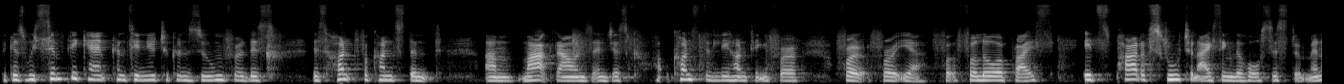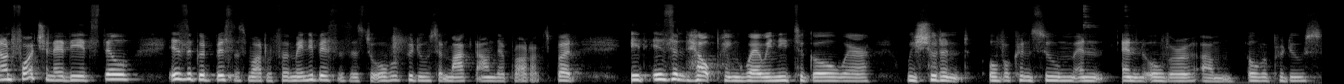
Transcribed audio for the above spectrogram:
because we simply can't continue to consume for this this hunt for constant um, markdowns and just constantly hunting for for for yeah for, for lower price. It's part of scrutinizing the whole system, and unfortunately, it still is a good business model for many businesses to overproduce and mark down their products, but it isn't helping where we need to go, where we shouldn't overconsume and and over um, overproduce.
